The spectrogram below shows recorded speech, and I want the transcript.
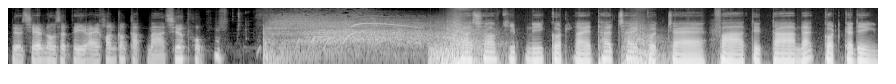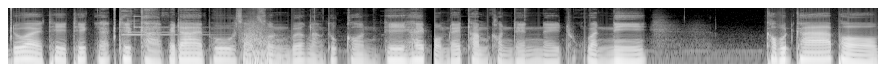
เดี๋ยวเชฟลงสตรีมไอคอนก็กลับมาเชื่อผม ถ้าชอบคลิปนี้กดไลค์ถ้าใช่กดแชร์ฝากติดตามและกดกระดิ่งด้วยที่ทิกและที่ขายไม่ได้ผู้สนับสนุนเบื้องหลังทุกคน ที่ให้ผมได้ทำคอนเทนต์ในทุกวันนี้ ขอบคุณครับผม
